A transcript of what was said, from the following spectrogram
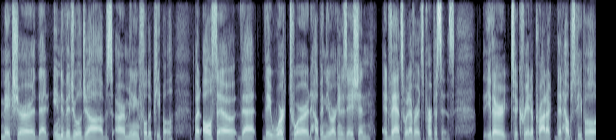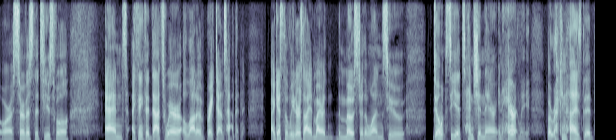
make sure that individual jobs are meaningful to people, but also that they work toward helping the organization advance whatever its purpose is, either to create a product that helps people or a service that's useful. And I think that that's where a lot of breakdowns happen. I guess the leaders I admire the most are the ones who don't see a tension there inherently, but recognize that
